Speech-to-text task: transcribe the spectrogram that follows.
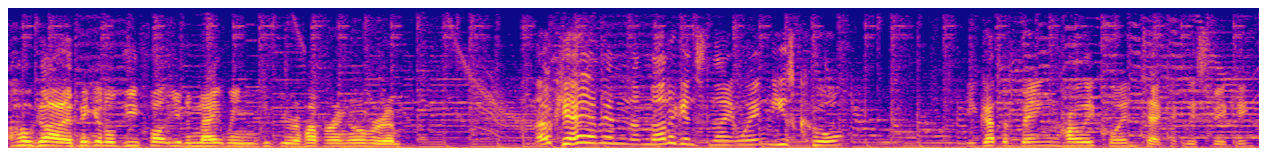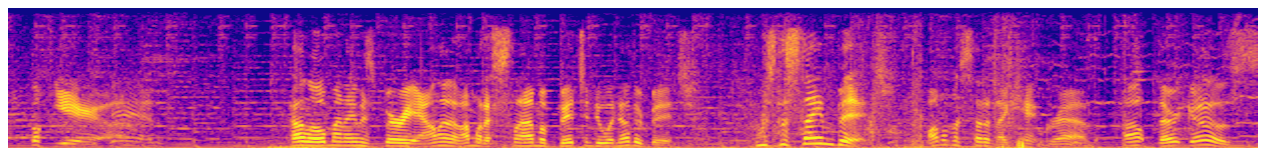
Oh god, I think it'll default you to Nightwing because you were hovering over him. Okay, I mean, I'm not against Nightwing. He's cool. You got the Bang Harley Quinn, technically speaking. Fuck yeah! Hello, my name is Barry Allen, and I'm gonna slam a bitch into another bitch. Who's the same bitch? All of a sudden, I can't grab. Oh, there it goes.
